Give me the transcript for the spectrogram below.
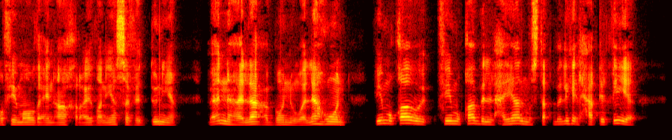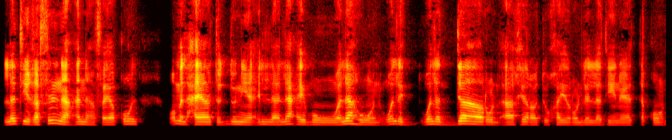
وفي موضع آخر أيضا يصف الدنيا بأنها لعب ولهو في مقابل, في مقابل الحياة المستقبلية الحقيقية التي غفلنا عنها فيقول وما الحياة الدنيا إلا لعب ولهو وللدار الآخرة خير للذين يتقون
